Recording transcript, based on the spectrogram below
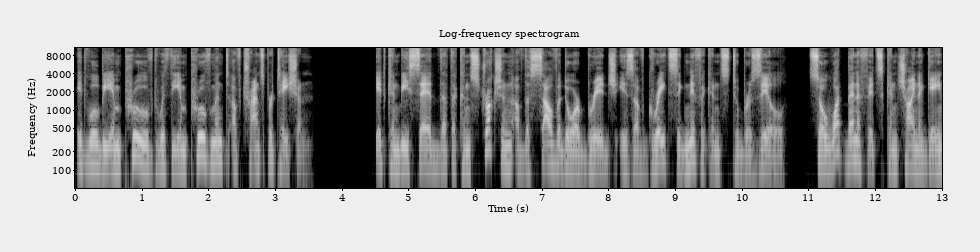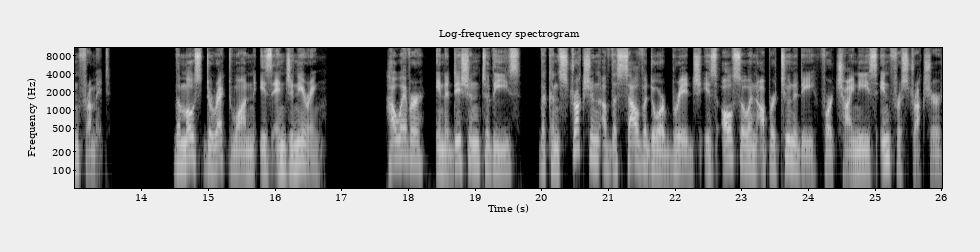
it will be improved with the improvement of transportation. It can be said that the construction of the Salvador Bridge is of great significance to Brazil, so what benefits can China gain from it? The most direct one is engineering. However, in addition to these, the construction of the Salvador Bridge is also an opportunity for Chinese infrastructure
